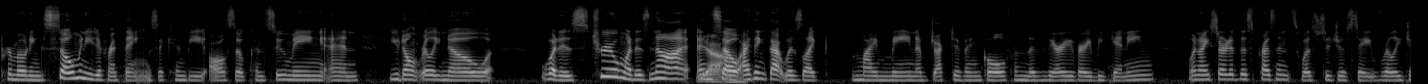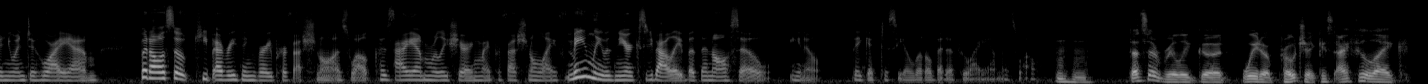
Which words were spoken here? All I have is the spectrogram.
promoting so many different things. It can be also consuming, and you don't really know what is true and what is not. And so I think that was like my main objective and goal from the very very beginning when I started this presence was to just stay really genuine to who I am. But also keep everything very professional as well, because I am really sharing my professional life mainly with New York City Ballet, but then also, you know, they get to see a little bit of who I am as well. hmm That's a really good way to approach it because I feel like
